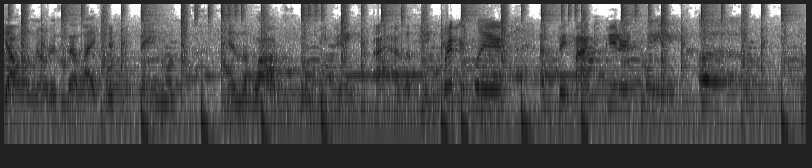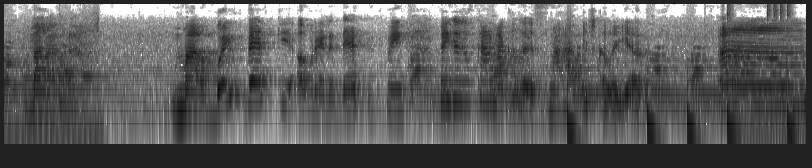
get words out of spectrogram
Y'all will notice that like different things in the vlogs will be pink. I have a pink record player, I pink, my computer's pink, uh, my my waist basket over there in the desk is pink. Pink is just kind of my color. It's my hot bitch color yeah. Um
